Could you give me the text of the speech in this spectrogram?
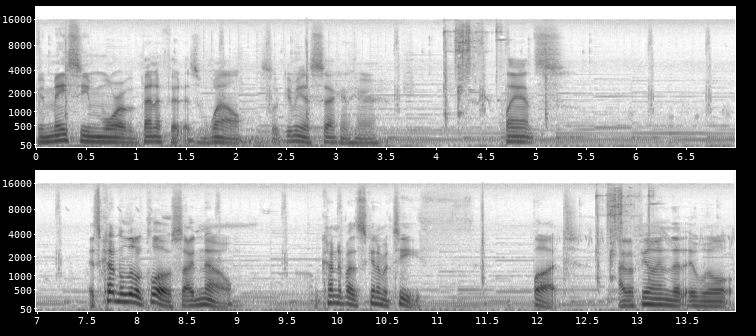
we may see more of a benefit as well. So give me a second here. Plants. It's cutting a little close, I know. I'm cutting it by the skin of my teeth. But I have a feeling that it will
